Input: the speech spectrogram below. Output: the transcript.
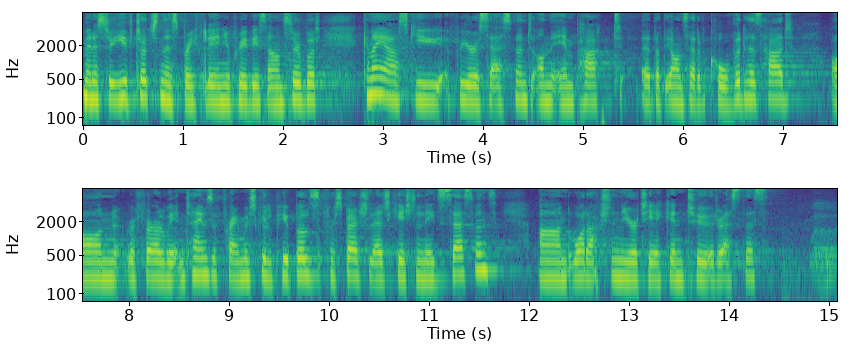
Minister, you've touched on this briefly in your previous answer, but can I ask you for your assessment on the impact uh, that the onset of COVID has had on referral waiting times of primary school pupils for special educational needs assessments and what action you're taking to address this? Well,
